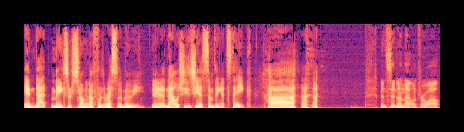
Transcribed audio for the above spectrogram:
and that makes her strong enough for the rest of the movie. Yeah. And now she she has something at stake. Ha! Been sitting on that one for a while,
